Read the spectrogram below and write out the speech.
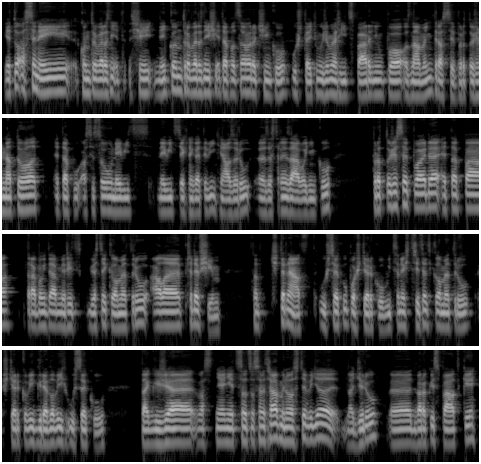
je to asi nejkontroverznější, etapa celého ročníku. Už teď můžeme říct pár dní po oznámení trasy, protože na tohle etapu asi jsou nejvíc, nejvíc těch negativních názorů eh, ze strany závodníků, protože se pojede etapa, která bude tam měřit 200 km, ale především snad 14 úseků po štěrku, více než 30 km štěrkových gravelových úseků, takže vlastně něco, co jsme třeba v minulosti viděli na Giro eh, dva roky zpátky,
